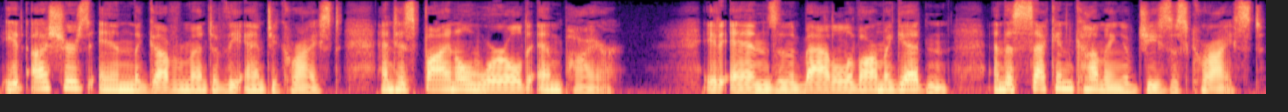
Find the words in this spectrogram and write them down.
It ushers in the government of the Antichrist and his final world empire. It ends in the Battle of Armageddon and the second coming of Jesus Christ.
